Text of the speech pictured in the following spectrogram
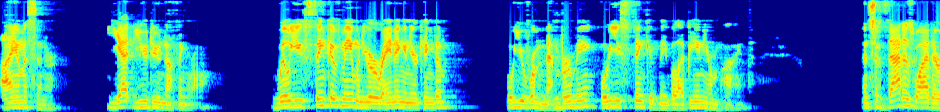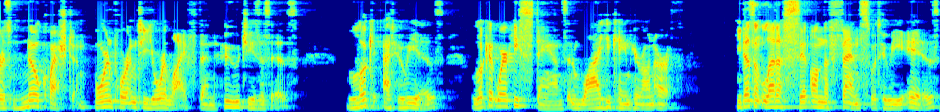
I am a sinner, yet you do nothing wrong. Will you think of me when you are reigning in your kingdom? Will you remember me? Will you think of me? Will I be in your mind? And so that is why there is no question more important to your life than who Jesus is. Look at who he is, look at where he stands, and why he came here on earth. He doesn't let us sit on the fence with who he is.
